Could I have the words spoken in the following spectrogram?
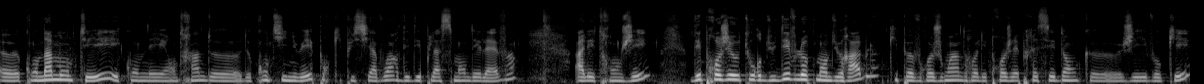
euh, qu'on a montés et qu'on est en train de continuer pour qu'il puisse y avoir des déplacements d'élèves à l'étranger, des projets autour du développement durable qui peuvent rejoindre les projets précédents que j'ai évoqués,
